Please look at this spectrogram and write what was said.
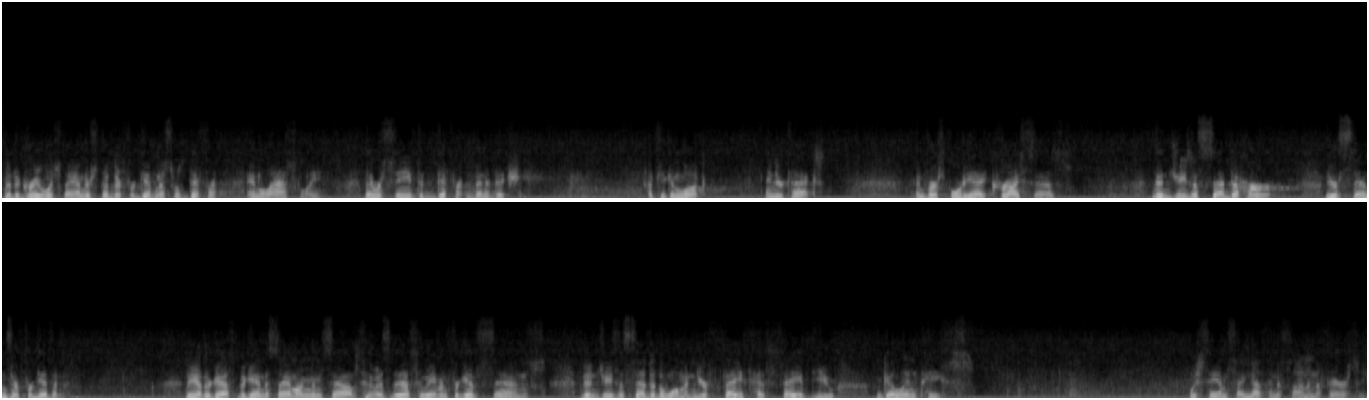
The degree which they understood their forgiveness was different. And lastly, they received a different benediction. If you can look in your text, in verse 48, Christ says, Then Jesus said to her, Your sins are forgiven. The other guests began to say among themselves, Who is this who even forgives sins? Then Jesus said to the woman, Your faith has saved you. Go in peace. We see him say nothing to Simon the Pharisee.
